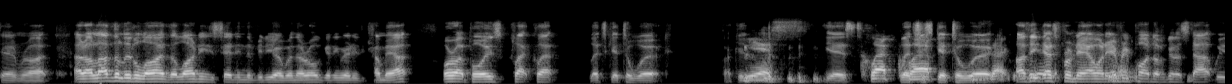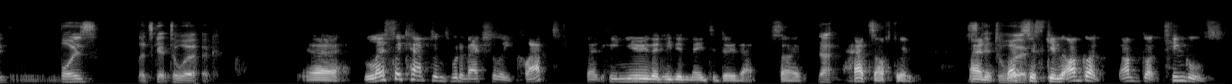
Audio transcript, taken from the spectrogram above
Damn right. And I love the little line, the line he said in the video when they're all getting ready to come out. All right, boys, clap, clap. Let's get to work. Fucking Yes. yes. Clap, Let's clap. just get to work. Exactly. I think Yeah. that's from now on. Every Yeah. pod I'm going to start with, boys. Let's get to work. Yeah. Lesser captains would have actually clapped, but he knew that he didn't need to do that. So No. hats off to him. Let's Mate, get to let's work. just give. I've got. I've got tingles.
